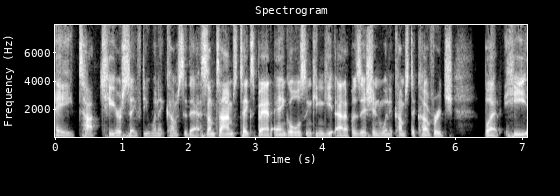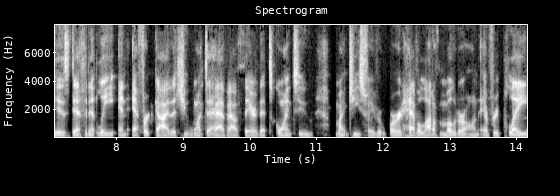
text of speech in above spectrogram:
a top tier safety when it comes to that. Sometimes takes bad angles and can get out of position when it comes to coverage. but he is definitely an effort guy that you want to have out there that's going to, Mike G's favorite word, have a lot of motor on every play.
